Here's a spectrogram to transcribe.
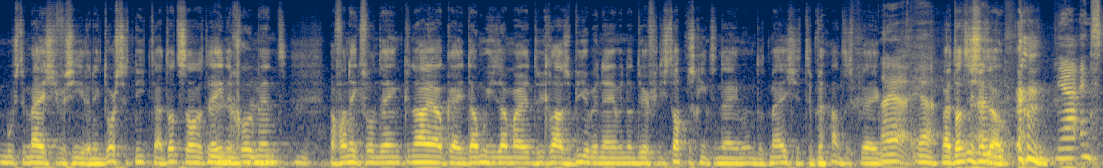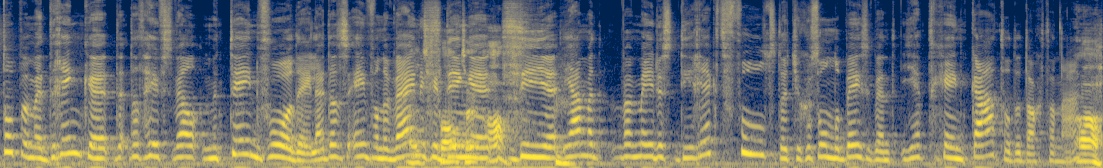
moest een meisje versieren en ik dorst het niet, nou dat is dan het enige moment waarvan ik van denk, nou ja oké, dan moet je daar maar drie glazen bier bij nemen en dan durf je die stap misschien te nemen om dat meisje te aan te spreken. Nou ja, ja. Maar dat is het ook. Ja, en stoppen met drinken, dat heeft wel meteen voordelen. Dat is een van de weinige valt dingen eraf. die je, ja, maar waarmee je dus direct voelt dat je gezonder bezig bent. Je hebt geen kater de dag daarna. Oh,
